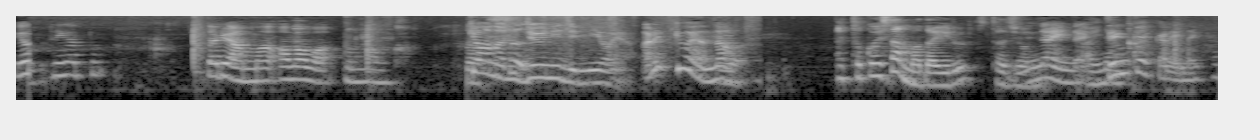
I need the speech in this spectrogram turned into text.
よありがとう。二人あんまあんまは飲まんか。今日の12時見ようや。あれ？今日やんな。え徳井さんまだいる？スタジオに？いない。いなあい前回からいないか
